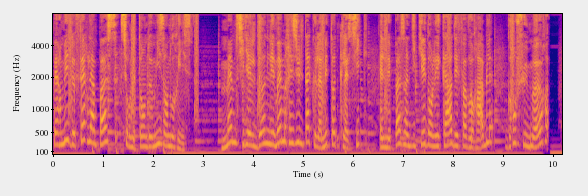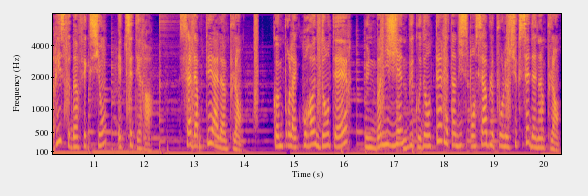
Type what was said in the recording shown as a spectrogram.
permet de faire l'impasse sur le temps de mise en nourrice. Même si elle donne les mêmes résultats que la méthode classique, elle n'est pas indiquée dans les cas défavorables, gros fumeurs, risque d'infection, etc. S'adapter à l'implant. Comme pour la couronne dentaire, une bonne hygiène bucco-dentaire est indispensable pour le succès d'un implant.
